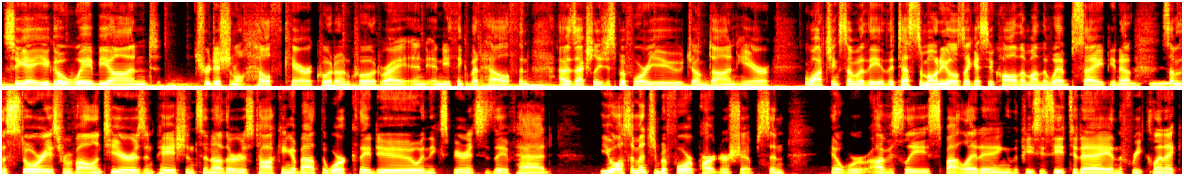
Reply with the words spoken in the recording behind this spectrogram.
So yeah, you go way beyond traditional healthcare, quote unquote, right? And and you think about health. And I was actually just before you jumped on here watching some of the the testimonials, I guess you call them on the website, you know, mm-hmm. some of the stories from volunteers and patients and others talking about the work they do and the experiences they've had. You also mentioned before partnerships and you know, we're obviously spotlighting the PCC today and the free clinic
